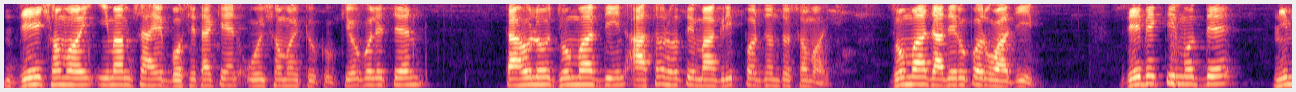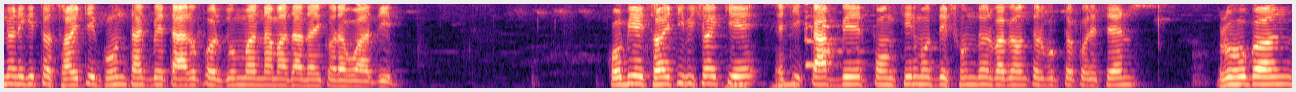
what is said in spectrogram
যে সময় ইমাম সাহেব বসে থাকেন ওই সময়টুকু। কেউ বলেছেন তা হলো জুম্মার দিন আসর হতে মাগরিব পর্যন্ত সময়। জুম্মা যাদের উপর ওয়াজিব। যে ব্যক্তির মধ্যে নিম্নলিখিত ছয়টি গুণ থাকবে, তার উপর জুম্মার নামাজ আদায় করা ওয়াজিব। কবি এই ছয়টি বিষয়কে এটি কাব্যের পংক্তির মধ্যে সুন্দরভাবে অন্তর্ভুক্ত করেছেন। রুহগন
